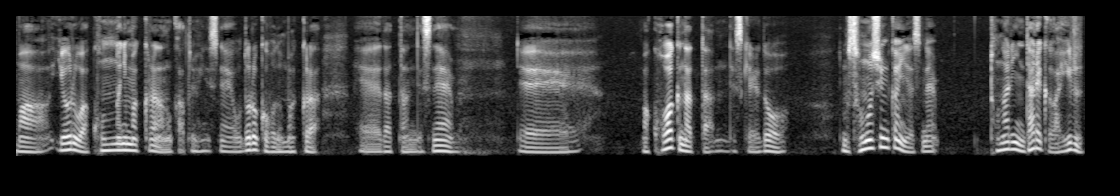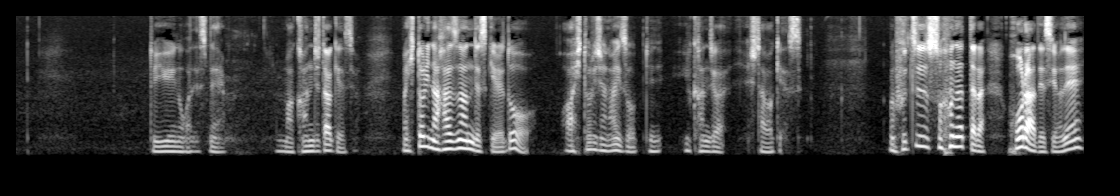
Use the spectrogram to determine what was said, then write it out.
まあ夜はこんなに真っ暗なのかというふうにですね驚くほど真っ暗えー、だったんですね。で、まあ、怖くなったんですけれどでもその瞬間にですね隣に誰かがいるというのがですね、まあ、感じたわけですよ。まあ、一人なはずなんですけれどあ一人じゃないぞっていう感じがしたわけです。まあ、普通そうなったらホラーですよね。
